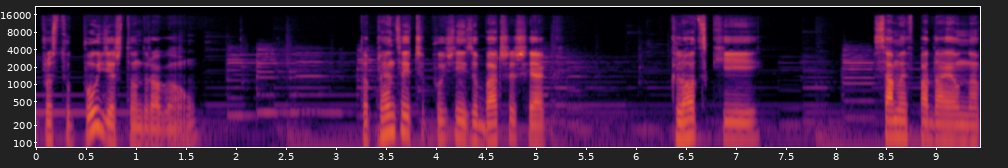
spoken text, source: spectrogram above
po prostu pójdziesz tą drogą, to prędzej czy później zobaczysz, jak klocki same wpadają na,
